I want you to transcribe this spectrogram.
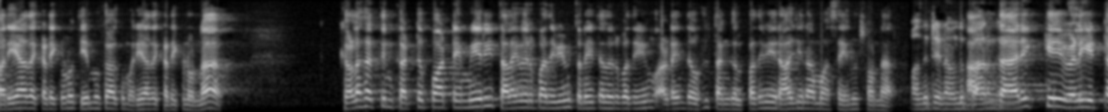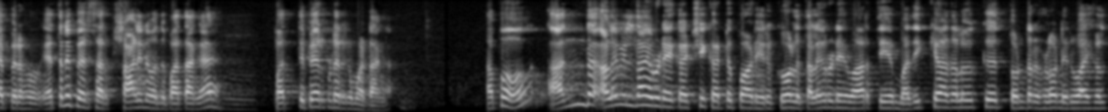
மரியாதை கிடைக்கணும் திமுகவுக்கு மரியாதை கிடைக்கணும்னா கழகத்தின் கட்டுப்பாட்டை மீறி தலைவர் பதவியும் துணைத் தலைவர் பதவியும் அடைந்தவர்கள் தங்கள் பதவியை ராஜினாமா செய்யணும்னு சொன்னார். வந்துட்டு என்ன வந்து அந்த அறிக்கை வெளியிட்ட பிறகும் எத்தனை பேர் சார்? ஸ்டாலினை வந்து பார்த்தாங்க. பத்து பேர் கூட இருக்க மாட்டாங்க. அப்போ அந்த அளவில் தான் இவருடைய கட்சி கட்டுப்பாடு இருக்கோ இல்ல தலைவருடைய வார்த்தையை மதிக்காத அளவுக்கு தொண்டர்களோ நிர்வாகிகள்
